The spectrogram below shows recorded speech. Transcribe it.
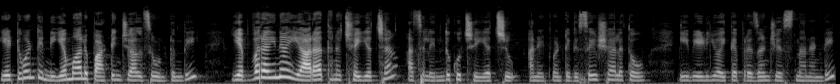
ఎటువంటి నియమాలు పాటించాల్సి ఉంటుంది? ఎవరైనా ఈ ఆరాధన చేయొచ్చా? అసలు ఎందుకు చేయొచ్చు? అనేటువంటి విశేషాలతో ఈ వీడియో అయితే ప్రజెంట్ చేస్తున్నానండి.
